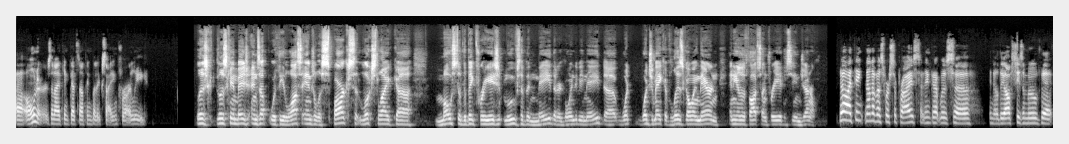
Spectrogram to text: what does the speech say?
uh, owners, and I think that's nothing but exciting for our league. Liz Liz Cambage ends up with the Los Angeles Sparks. It looks like uh, most of the big free agent moves have been made that are going to be made. Uh, what what'd you make of Liz going there, and any other thoughts on free agency in general? No, I think none of us were surprised. I think that was uh, you know the offseason move that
